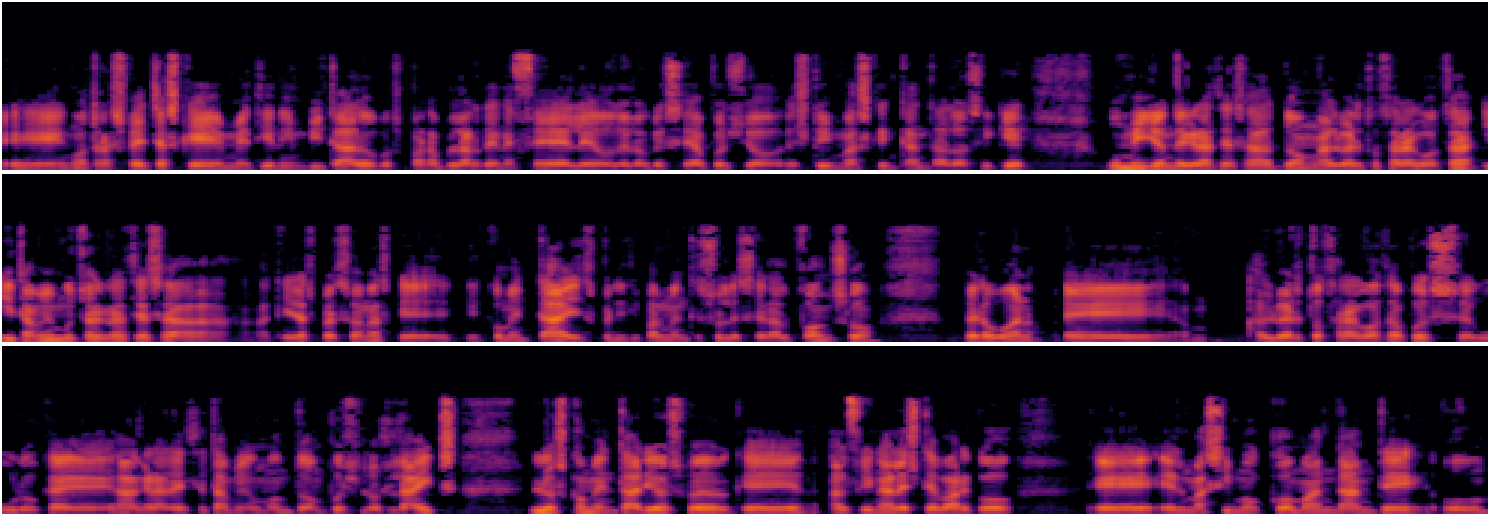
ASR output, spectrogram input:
eh, en otras fechas que me tiene invitado pues para hablar de NFL o de lo que sea pues yo estoy más que encantado. Así que un millón de gracias a don Alberto Zaragoza y también muchas gracias a, aquellas personas que, que, comentáis. Principalmente suele ser Alfonso pero bueno eh, Alberto Zaragoza pues seguro que agradece también un montón pues los likes, los comentarios, porque al final este barco, eh, el máximo comandante o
